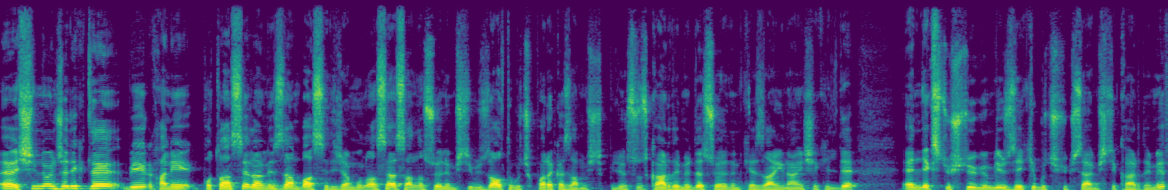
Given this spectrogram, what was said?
Evet şimdi öncelikle bir hani potansiyel analizden bahsedeceğim. Bunu Aselsan'da söylemiştim. %6.5 para kazanmıştık biliyorsunuz. Kardemir'de söyledim keza yine aynı şekilde. Endeks düştüğü gün bir %2.5 yükselmişti Kardemir.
